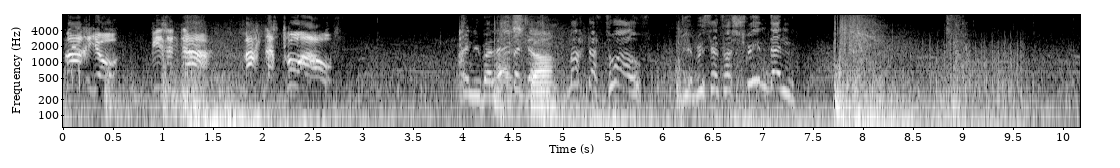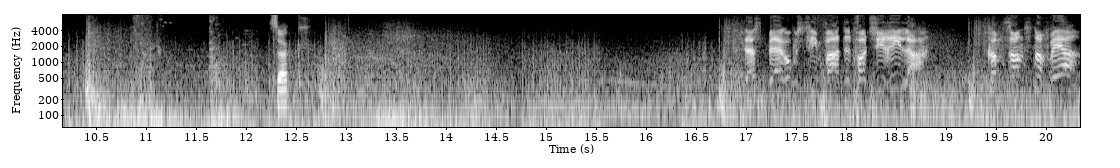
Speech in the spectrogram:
Mario, wir sind da! Mach das Tor auf! Ein Überlebender! Mach das Tor auf! Wir müssen verschwinden! Zack. Das Bergungsteam wartet vor Cirilla. Kommt sonst noch wer?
